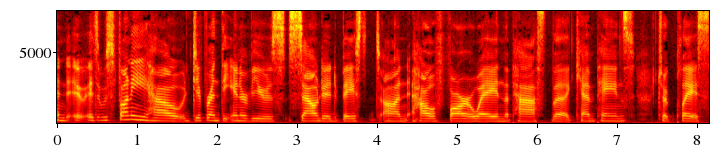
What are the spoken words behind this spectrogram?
And it, it, was funny how different the interviews sounded based on how far away in the past the campaigns took place.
